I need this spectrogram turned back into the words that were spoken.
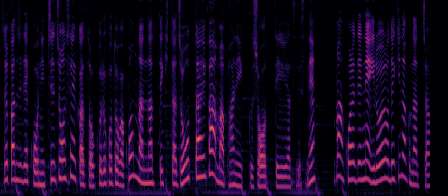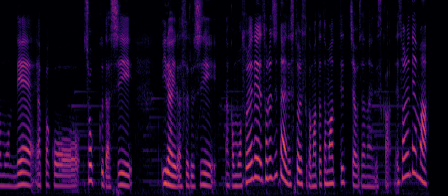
そういう感じでこう日常生活を送ることが困難になってきた状態が、まあ、パニック症っていうやつですね。まあこれでねいろいろできなくなっちゃうもんでやっぱこうショックだしイライラするしなんかもうそれでそれ自体でストレスがまた溜まってっちゃうじゃないですか。でそれでま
